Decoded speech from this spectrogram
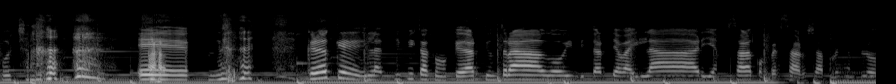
Pucha. Eh, creo que la típica como que darte un trago, invitarte a bailar y empezar a conversar. O sea, por ejemplo,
